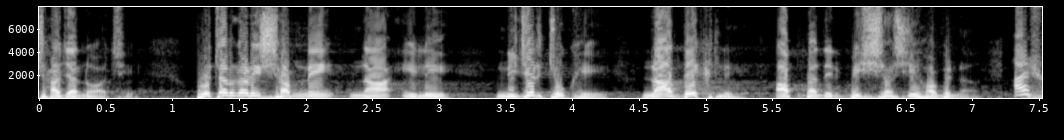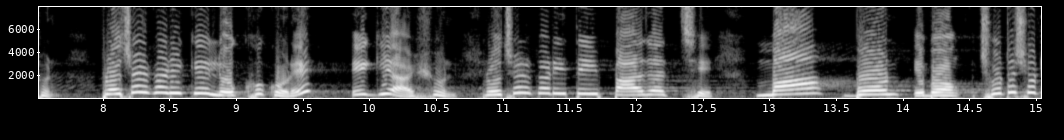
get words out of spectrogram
সাজানো আছে। প্রচার গাড়ির সামনে না এলে নিজের চোখে, না দেখলে আপনাদের বিশ্বাসই হবে না। আসুন প্রচার গাড়িকে লক্ষ্য করে এগিয়ে আসুন। প্রচার গাড়িতেই পাওয়া যাচ্ছে মা, বোন এবং ছোট ছোট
